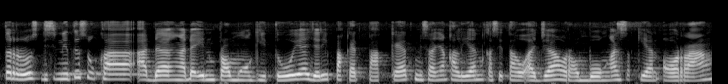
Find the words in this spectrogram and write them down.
Terus di sini tuh suka ada ngadain promo gitu ya. Jadi paket-paket misalnya kalian kasih tahu aja rombongan sekian orang,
